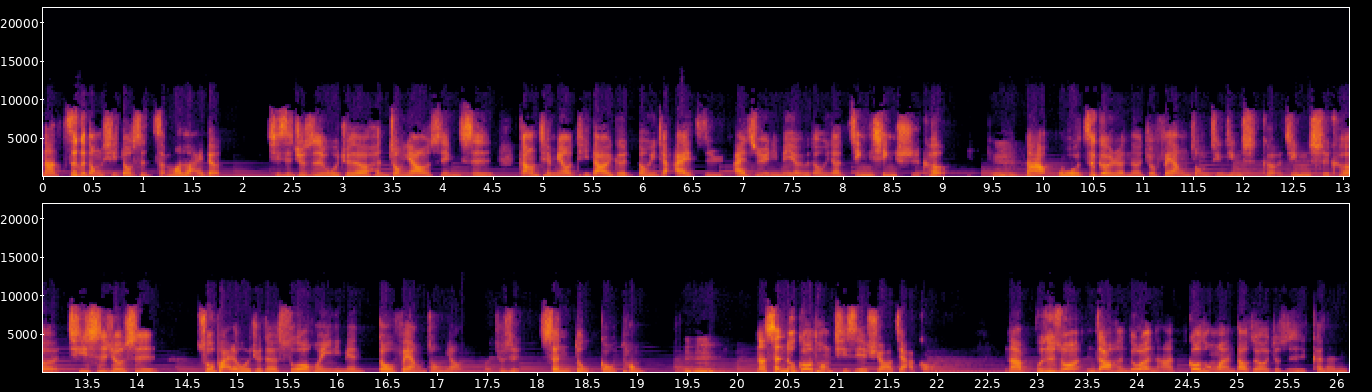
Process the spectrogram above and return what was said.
那这个东西都是怎么来的？其实就是我觉得很重要的事情是，刚刚前面有提到一个东西叫爱之语，爱之语里面有一个东西叫精心时刻。嗯，那我这个人呢就非常重金金时刻，金金时刻其实就是。说白了，我觉得所有婚姻里面都非常重要的就是深度沟通。嗯哼，那深度沟通其实也需要架构。那不是说你知道很多人啊，沟通完到最后就是可能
